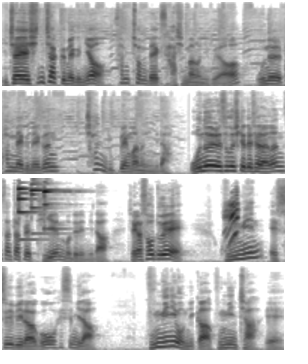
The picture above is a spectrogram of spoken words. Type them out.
이 차의 신차 금액은요, 3,140만 원이고요. 오늘 판매 금액은 1,600만 원입니다. 오늘 소개시켜드릴 차량은 산타페 DM 모델입니다. 제가 서두에 국민 SUV라고 했습니다. 국민이 뭡니까? 국민차. 예.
